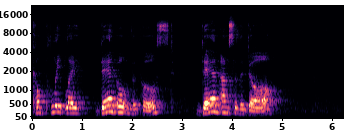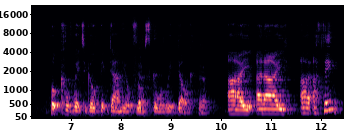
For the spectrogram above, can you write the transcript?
completely daren't open the post, daren't answer the door, but couldn't wait to go pick Danny up from Yeah. school with dog. Yeah. I and I, I, I think,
